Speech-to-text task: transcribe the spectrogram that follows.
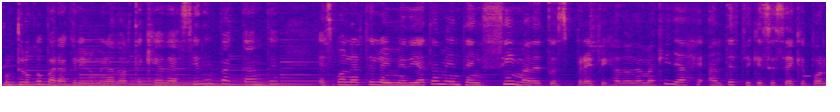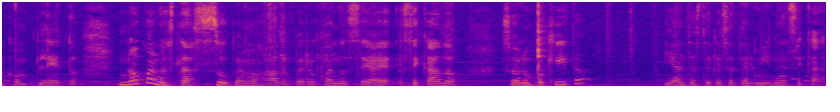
Un truco para que el iluminador te quede así de impactante es ponértelo inmediatamente encima de tu spray fijador de maquillaje antes de que se seque por completo. No cuando está súper mojado, pero cuando se ha secado solo un poquito y antes de que se termine de secar.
